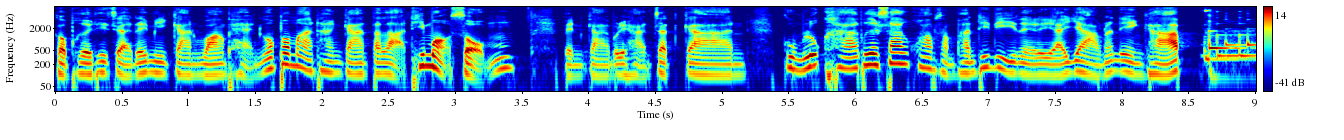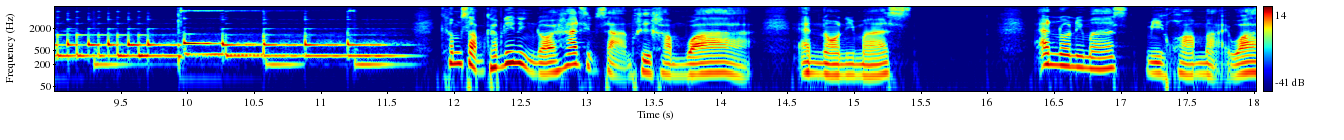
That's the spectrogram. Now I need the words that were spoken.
ก็เพื่อที่จะได้มีการวางแผนงบประมาณทางการตลาดที่เหมาะสม เป็นการบริหารจัดการ กลุ่มลูกค้าเพื่อสร้างความสัมพันธ์ที่ดีในระยะยาวนั่นเองครับคำศัพท์คำที่ 153 คือคำว่า anonymous anonymous มีความหมายว่า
